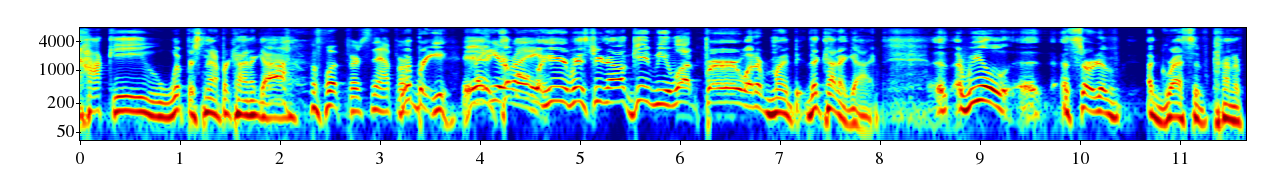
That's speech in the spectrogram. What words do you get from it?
cocky whippersnapper kind of guy. Whippersnapper. Whipper, you're come right. over here, mister, and I'll give you what fur, whatever it might be. That kind of guy. A, a real uh, assertive, aggressive kind of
